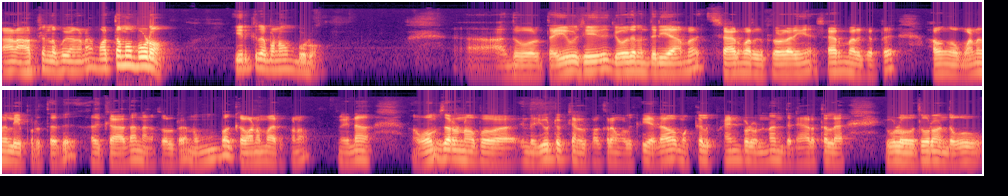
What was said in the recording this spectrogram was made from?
கால ஆப்ஷனில் போய் வாங்கினா மொத்தமாக போடும். இருக்கிற பணமும் போடும். அது ஒரு தயவு செய்து ஜோதிடம் தெரியாமல் ஷேர் மார்க்கெட் சொல்லாதீங்க ஷேர் மார்க்கெட்டு அவங்க மனநிலையை பொறுத்தது. அதுக்காக தான் நாங்கள் சொல்கிறேன் ரொம்ப கவனமாக இருக்கணும். ஏன்னா ஓம் சரவணா இப்போ இந்த யூடியூப் சேனல் பார்க்குறவங்களுக்கு ஏதாவது மக்களுக்கு பயன்படும்னா இந்த நேரத்தில் இவ்வளோ தூரம் இந்த ஓம்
